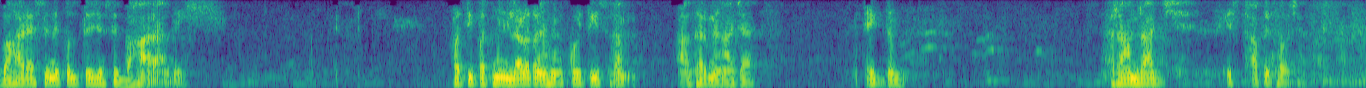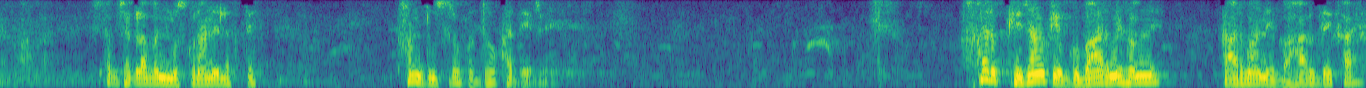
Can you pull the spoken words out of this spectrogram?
बाहर ऐसे निकलते जैसे बाहर आ गई। पति पत्नी लड़ रहे हो, कोई तीसरा घर में आ जाए। एकदम रामराज्य स्थापित हो जाता। सब झगड़ा बंद मुस्कुराने लगते। हम दूसरों को धोखा दे रहे हैं। हर खिजा के गुबार में हमने कारवाने बाहर देखा है।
